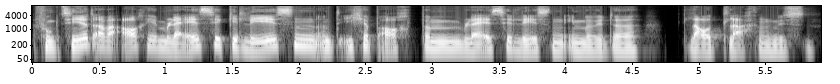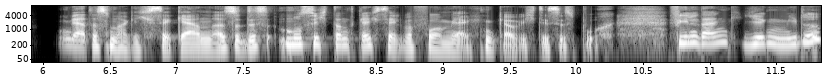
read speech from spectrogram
funktioniert aber auch eben leise gelesen und ich habe auch beim leise Lesen immer wieder laut lachen müssen. Ja, das mag ich sehr gern. Also das muss ich dann gleich selber vormerken, glaube ich, dieses Buch. Vielen Dank, Jürgen Miedl,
